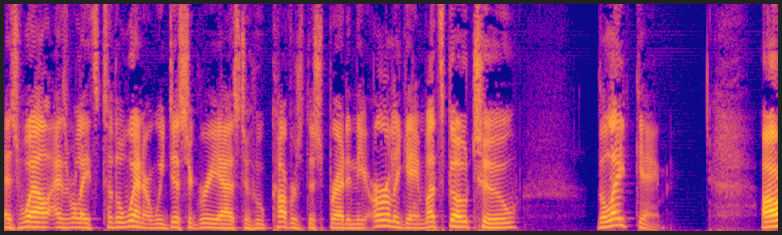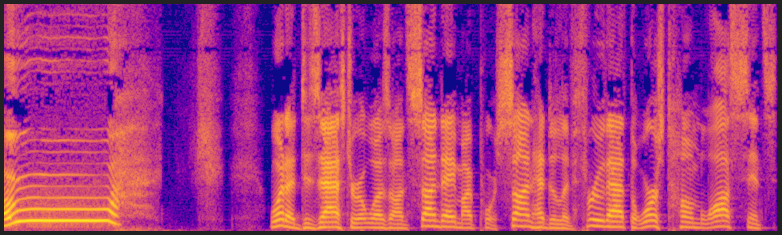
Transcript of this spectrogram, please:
as well as relates to the winner. We disagree as to who covers the spread in the early game. Let's go to the late game. Oh, what a disaster it was on Sunday. My poor son had to live through that. The worst home loss since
